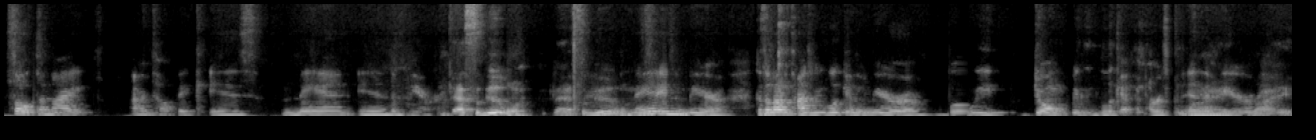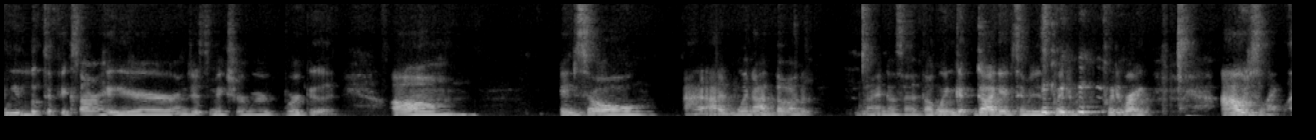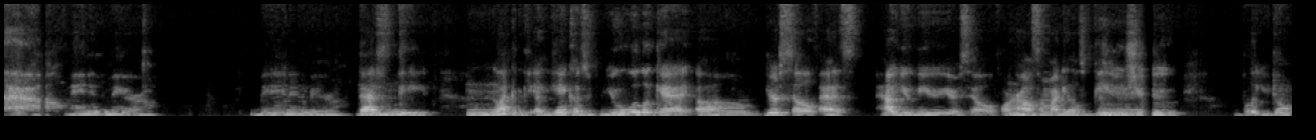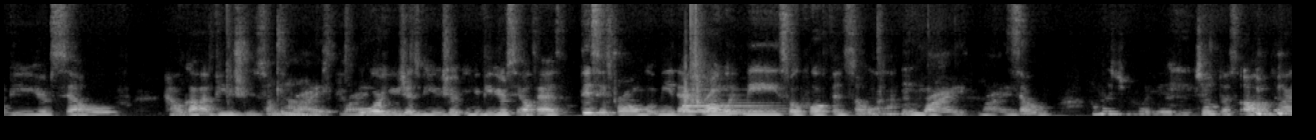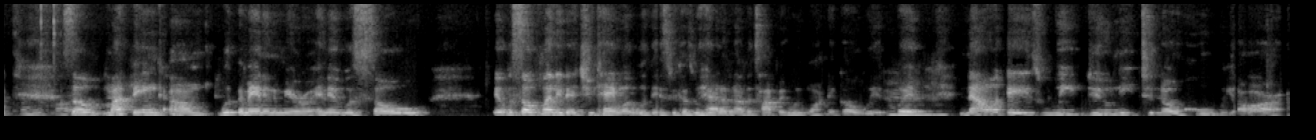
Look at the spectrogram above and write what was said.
So tonight, our topic is man in the mirror. That's a good one. That's a good one. Man in the mirror. Because a lot of times we look in the mirror, but we don't really look at the person in the mirror. Right. We look to fix our hair and just make sure we're we're good. Um, and so I, I when I thought I ain't gonna say I thought when God gave it to me, just put it put it right. I was just like, wow, man in the mirror, man in the mirror. That's mm-hmm. deep. Mm-hmm. Like again, because you will look at um, yourself as how you view yourself or mm-hmm. how somebody else views mm-hmm. you, but you don't view yourself how God views you sometimes. Right, right. Or you just view your you view yourself as this is wrong with me, that's wrong with me, so forth and so on. Right, right. So I'm gonna go ahead and jump us off. so my thing um with the man in the mirror, and it was so it was so funny that you came up with this because we had another topic we wanted to go with. Mm-hmm. But nowadays, we do need to know who we are.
